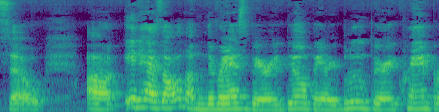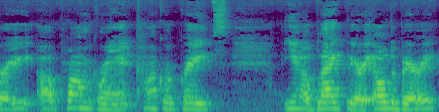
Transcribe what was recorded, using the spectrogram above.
So uh, it has all of them, the raspberry, bilberry, blueberry, cranberry, uh, pomegranate, Concord grapes, you know, blackberry, elderberry.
